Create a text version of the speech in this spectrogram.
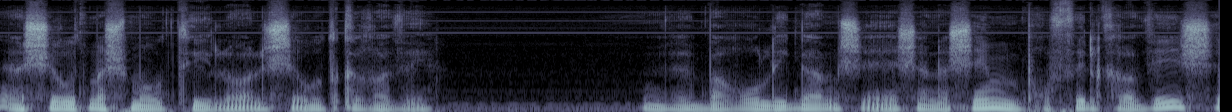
uh, שירות משמעותי, לא על שירות קרבי. וברור לי גם שיש אנשים עם פרופיל קרבי ש,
